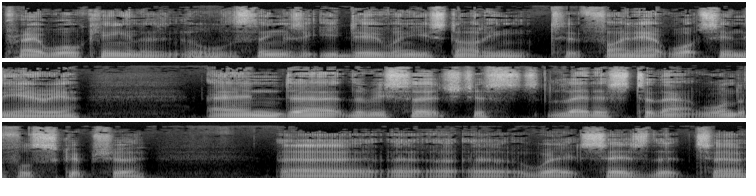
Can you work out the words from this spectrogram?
prayer walking and all the things that you do when you're starting to find out what's in the area. And uh, the research just led us to that wonderful scripture uh, uh, uh, where it says that uh,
